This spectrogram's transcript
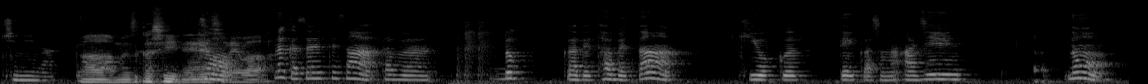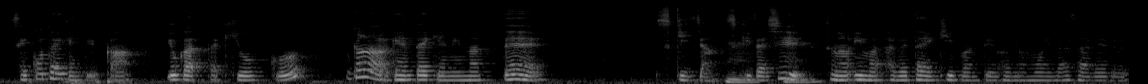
気になって。ああ難しいねそれは。なんかそれってさ多分どっかで食べた記憶っていうかその味の成功体験っていうか良かった記憶が原体験になって好きじゃんうん好きだし、うんその今食べたい気分っていうふうに思い出される。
